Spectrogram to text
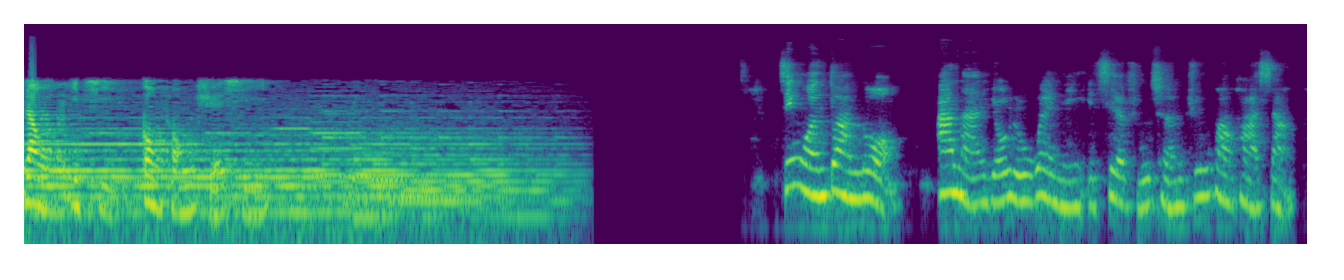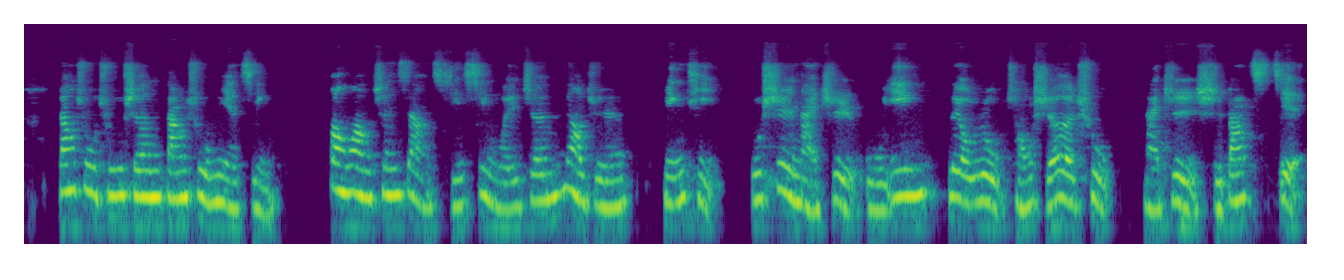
让我们一起共同学习。经文段落：阿难犹如为名一切浮尘诸幻化相，当处出生，当处灭尽。幻妄称相，其性为真，妙觉明体，如是乃至五阴六入，从十二处乃至十八界，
